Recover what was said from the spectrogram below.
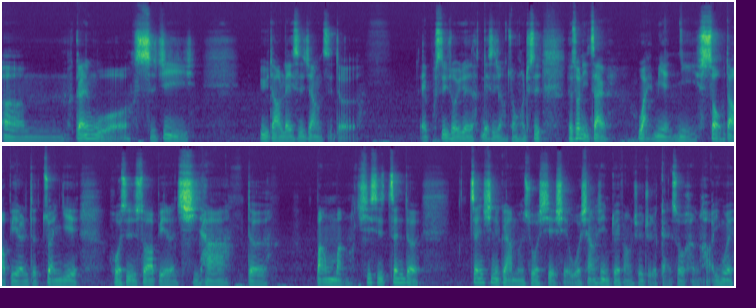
嗯，跟我实际遇到类似这样子的，哎，不是说遇到类似这种状况，就是有时候你在外面，你受到别人的专业，或是受到别人其他的帮忙，其实真的真心的跟他们说谢谢，我相信对方就觉得感受很好，因为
